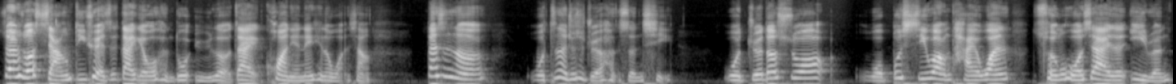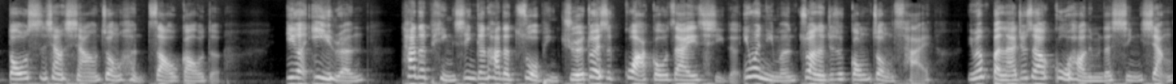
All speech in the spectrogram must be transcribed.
虽然说翔的确也是带给我很多娱乐，在跨年那天的晚上，但是呢。我真的就是觉得很生气。我觉得说，我不希望台湾存活下来的艺人都是像翔这种很糟糕的一个艺人，他的品性跟他的作品绝对是挂钩在一起的。因为你们赚的就是公众财，你们本来就是要顾好你们的形象。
